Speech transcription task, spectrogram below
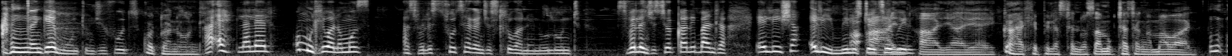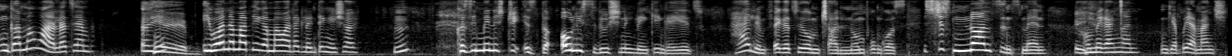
Angincenge umuntu nje futhi. kodwa nondla Ah eh lalela. Umudliwa lo muzi asivele sithutheke nje sihlukane noluntu. Sivele nje siyoqala ibandla elisha eliyiministry eThekwini. hayi hayi hayi kahle phela sithando sami ukuthatha ngamawala Ng- Ngamawala Themba. ayebo Iwona maphika amawala kulento engishoyo. Hmm? Because ministry is the only solution kulenkinga yethu. Hayi lemfeketho yomtshali nompungosi. It's just nonsense man. Eish. Awume kancane. Ngiyabuya manje.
